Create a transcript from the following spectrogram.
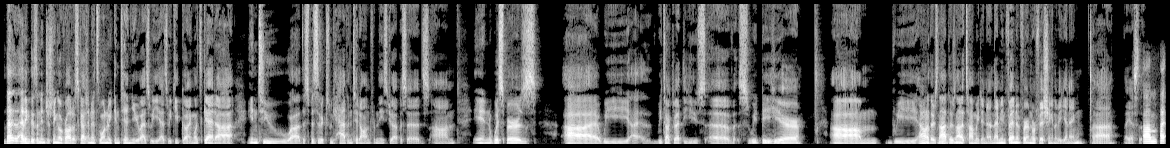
that. I think there's an interesting overall discussion. It's one we continue as we as we keep going. Let's get uh, into uh, the specifics we haven't hit on from these two episodes. Um, in Whispers, uh, we uh, we talked about the use of Sweet Pea here. Um, we I don't know. There's not there's not a ton we didn't know. I mean, Finn and Fern were fishing in the beginning. Uh, I guess. Um, I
